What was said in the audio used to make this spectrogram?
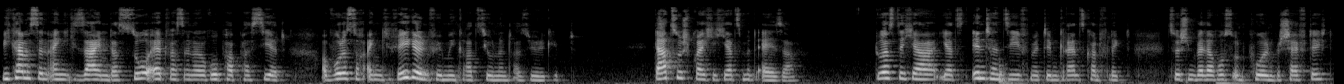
Wie kann es denn eigentlich sein, dass so etwas in Europa passiert, obwohl es doch eigentlich Regeln für Migration und Asyl gibt? Dazu spreche ich jetzt mit Elsa. Du hast dich ja jetzt intensiv mit dem Grenzkonflikt zwischen Belarus und Polen beschäftigt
